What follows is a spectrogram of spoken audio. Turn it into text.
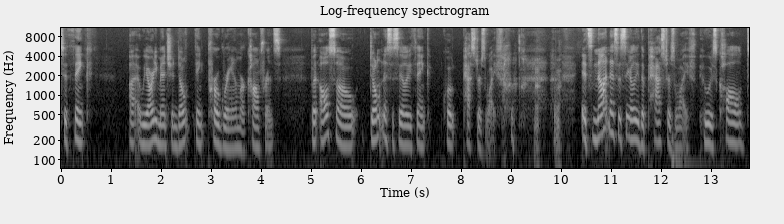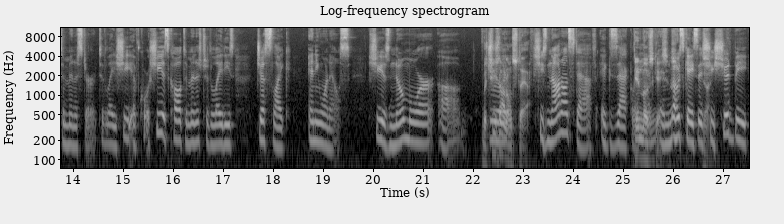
to think, uh, we already mentioned, don't think program or conference, but also don't necessarily think, quote, pastor's wife. it's not necessarily the pastor's wife who is called to minister to the ladies. She, of course, she is called to minister to ladies just like anyone else. She is no more. Um, But she's Really? not on staff. She's not on staff exactly. In most In- cases. In most cases, Yeah. she should be.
